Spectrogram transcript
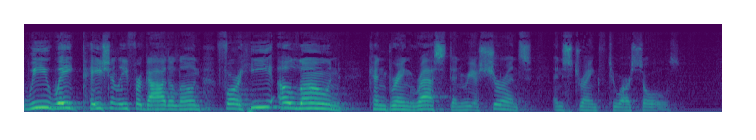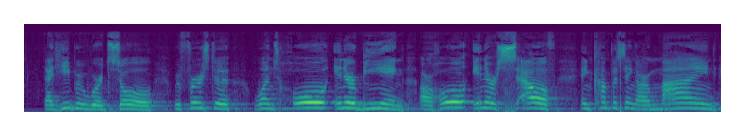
We wait patiently for God alone, for He alone can bring rest and reassurance and strength to our souls. That Hebrew word soul refers to one's whole inner being, our whole inner self, encompassing our mind,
